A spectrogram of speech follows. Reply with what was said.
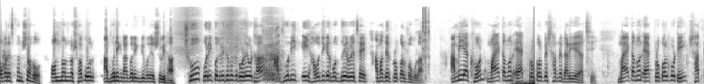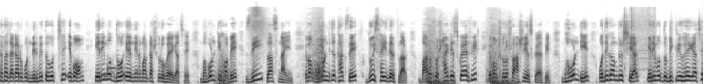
কবরস্থান সহ অন্যান্য সকল আধুনিক নাগরিক জীবনের সুবিধা। সুপরিকল্পিতভাবে গড়ে ওঠা আধুনিক এই হাউজিং এর মধ্যেই রয়েছে আমাদের প্রকল্পগুলা। আমি এখন মায়াকানন এক প্রকল্পের সামনে দাঁড়িয়ে আছি। মায়াকানন এক প্রকল্পটি সাত কাঠা জায়গার উপর নির্মিত হচ্ছে এবং এরই মধ্যে এর নির্মাণ কাজ শুরু হয়ে গেছে। ভবনটি হবে জি প্লাস নাইন এবং ভবনটিতে থাকছে দুই সাইজের ফ্ল্যাট, বারোশো ষাট স্কোয়ার ফিট এবং ষোলোশো আশি স্কোয়ার ফিট ভবনটির অধিকাংশ শেয়ার এরই মধ্যে বিক্রি হয়ে গেছে,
